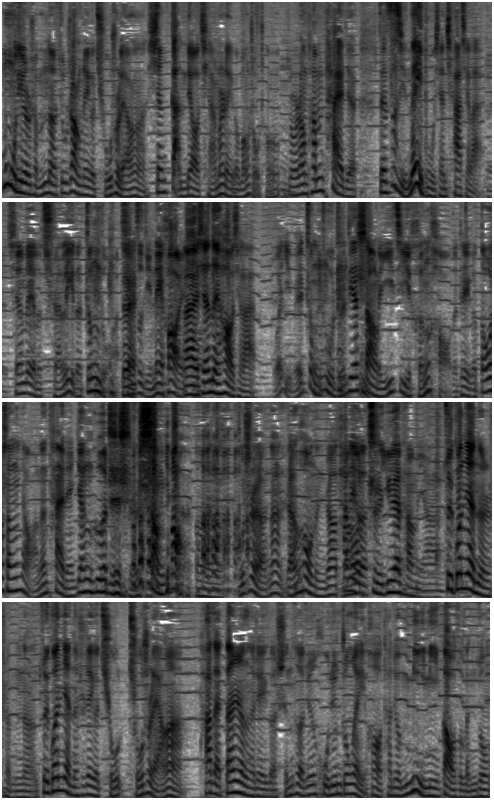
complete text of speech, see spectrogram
目的是什么呢？就让这个裘世良啊，先干掉前面那个王守成，就是让他们太监在自己内部先掐起来，对，先为了权力的争夺，先自己内耗一下。哎，先内耗起来。我以为郑注直接上了一剂很好的这个刀伤药，那太监阉割之时上药，嗯，不是，那然后呢？你知道他这个制约他们呀。最关键的是什么呢？最关键的是这个裘裘世良啊，他在担任了这个神策军护军中尉以后，他就秘密告诉文宗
